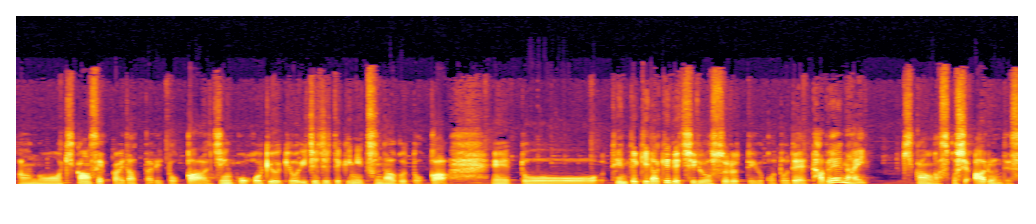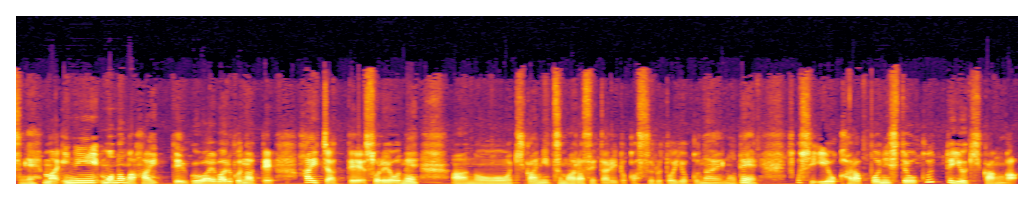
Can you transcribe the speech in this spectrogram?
あの、気管切開だったりとか、人工呼吸器を一時的につなぐとか、えっ、ー、と、点滴だけで治療するっていうことで、食べない期間が少しあるんですね。まあ、胃に物が入って具合悪くなって吐いちゃって、それをね、あの、期間に詰まらせたりとかすると良くないので、少し胃を空っぽにしておくっていう期間が、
